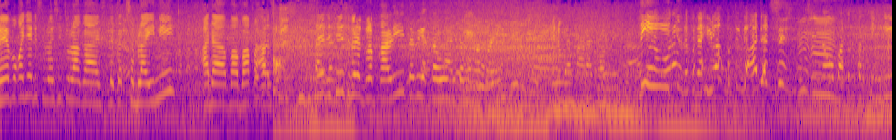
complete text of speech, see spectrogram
eh pokoknya di sebelah situ lah guys, dekat sebelah ini ada bapak-bapak. Saya di sini sebenarnya gelap kali, tapi nggak tahu kita mau ngapain. Minum Orang udah pada hilang, berarti nggak ada sini. Nama patung tertinggi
